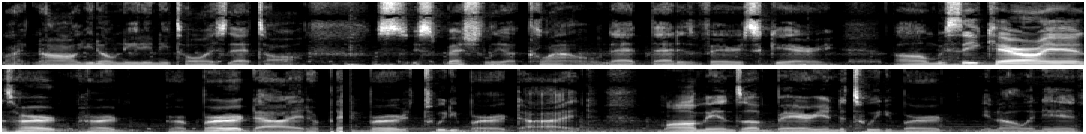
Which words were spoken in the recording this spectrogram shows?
Like no, you don't need any toys that tall, especially a clown. That that is very scary. Um, we see Carol Ann's her her her bird died. Her pet bird, Tweety Bird, died. Mom ends up burying the Tweety Bird, you know, and then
